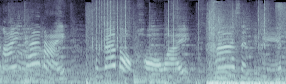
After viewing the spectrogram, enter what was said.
ไหมได้แค่ไหน คุณแม่บอกขอไว้5 เซนติเมตร ค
